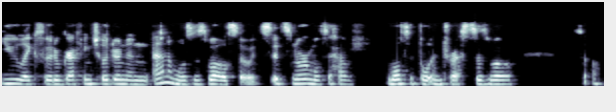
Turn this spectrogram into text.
You like photographing children and animals as well, so it's it's normal to have multiple interests as well. So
